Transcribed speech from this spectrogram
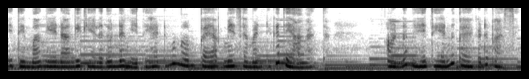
ඉතින් මං ඒ නංගි කියල දුන්න විදිහටම මම පැයක් මේ සැමන්ටික තියාගත්ත. ඔන්න මේ තියෙන්න පෑකට පස්සේ.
